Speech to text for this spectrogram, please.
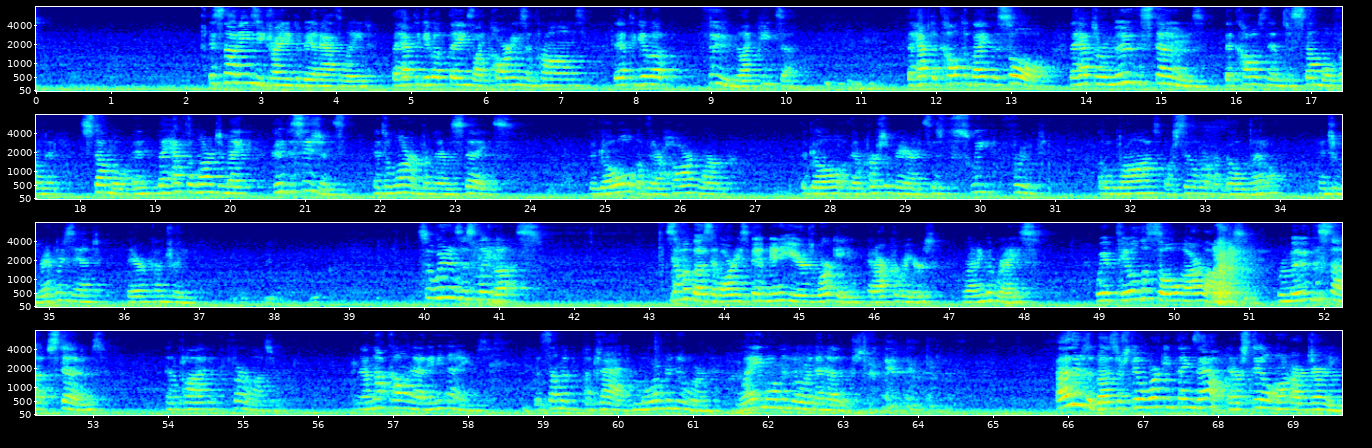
It's not easy training to be an athlete. They have to give up things like parties and proms. They have to give up food like pizza. They have to cultivate the soil. They have to remove the stones that cause them to stumble from the stumble. And they have to learn to make good decisions and to learn from their mistakes. The goal of their hard work, the goal of their perseverance is the sweet fruit of a bronze or silver or gold medal and to represent their country. So where does this leave us? Some of us have already spent many years working at our careers, running the race. We have tilled the soil of our lives, removed the stones, and applied fertilizer. Now, I'm not calling out any names, but some have applied more manure, way more manure than others. Others of us are still working things out and are still on our journey.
